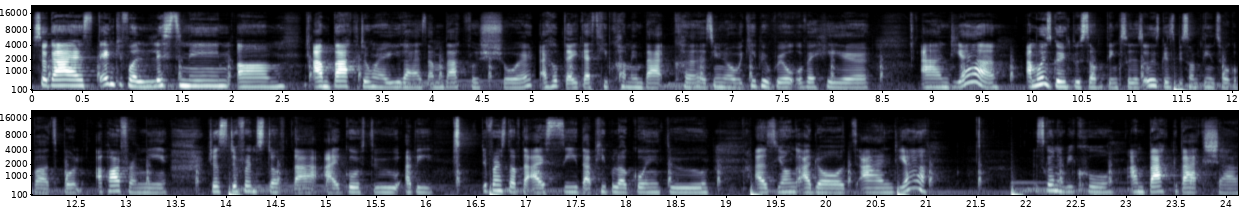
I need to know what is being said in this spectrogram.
so guys, thank you for listening. Um, I'm back. Don't worry, you guys, I'm back for sure. I hope that you guys keep coming back because you know we keep it real over here and yeah i'm always going through something so there's always going to be something to talk about. But apart from me just different stuff that i go through i be different stuff that i see that people are going through as young adults. And yeah it's gonna be cool. I'm back back sha.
